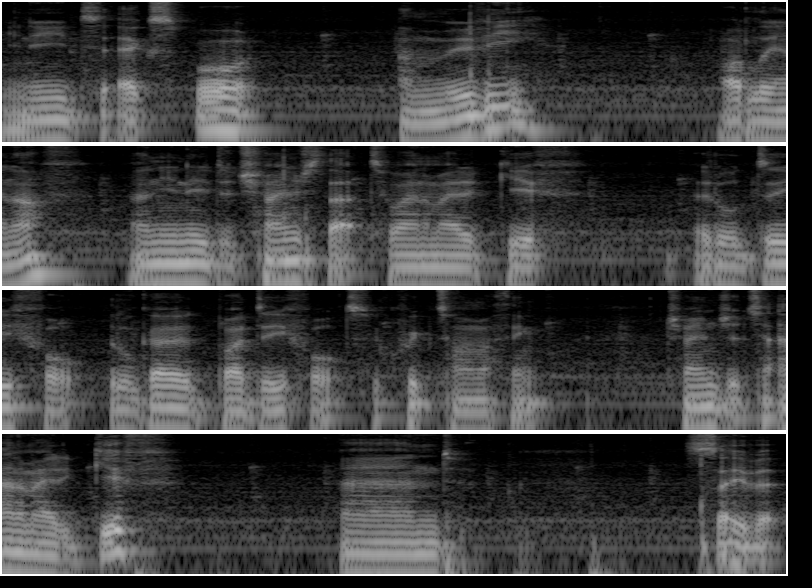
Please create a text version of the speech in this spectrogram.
you need to export a movie, oddly enough, and you need to change that to animated GIF. It'll default, it'll go by default to QuickTime, I think. Change it to animated GIF and save it.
